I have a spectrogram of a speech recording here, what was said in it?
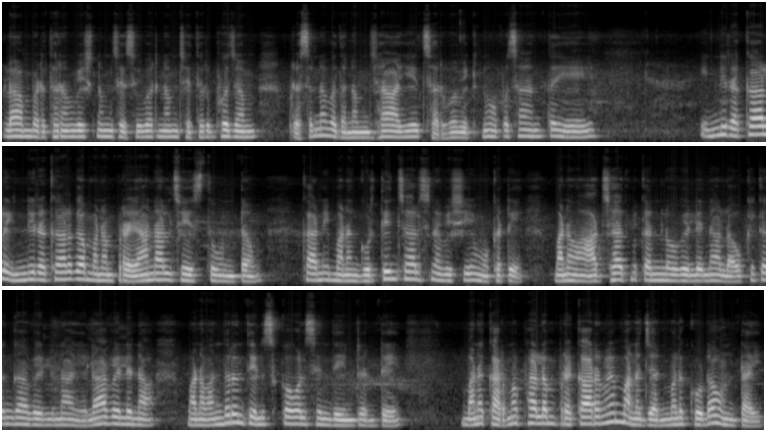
శుక్లాంబరధరం విష్ణుం శశివర్ణం చతుర్భుజం ప్రసన్నవదనం ఝాయేత్ సర్వవిఘ్నోపశాంతయే ఇన్ని రకాలు ఇన్ని రకాలుగా మనం ప్రయాణాలు చేస్తూ ఉంటాం. కానీ మనం గుర్తించాల్సిన విషయం ఒకటే. మనం ఆధ్యాత్మికంలో వెళ్ళినా లౌకికంగా వెళ్ళినా ఎలా వెళ్ళినా మనమందరం తెలుసుకోవాల్సింది ఏంటంటే మన కర్మఫలం ప్రకారమే మన జన్మలు కూడా ఉంటాయి.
